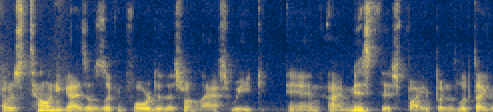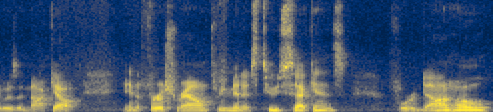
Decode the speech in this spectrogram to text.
I was telling you guys I was looking forward to this one last week, and I missed this fight, but it looked like it was a knockout in the first round, three minutes two seconds for Danho.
